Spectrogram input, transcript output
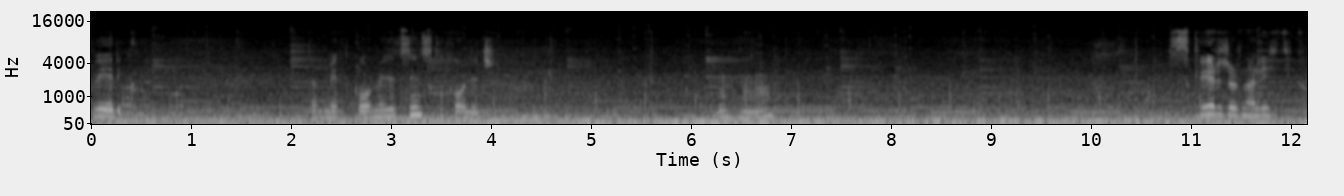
Скверику. Там медко, медицинский колледж. Угу. Сквер журналистика.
